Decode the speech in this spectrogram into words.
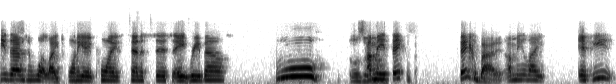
he's averaging what, like 28 points, 10 assists, eight rebounds. Woo. Those are I mean, think think about it. I mean, like if he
